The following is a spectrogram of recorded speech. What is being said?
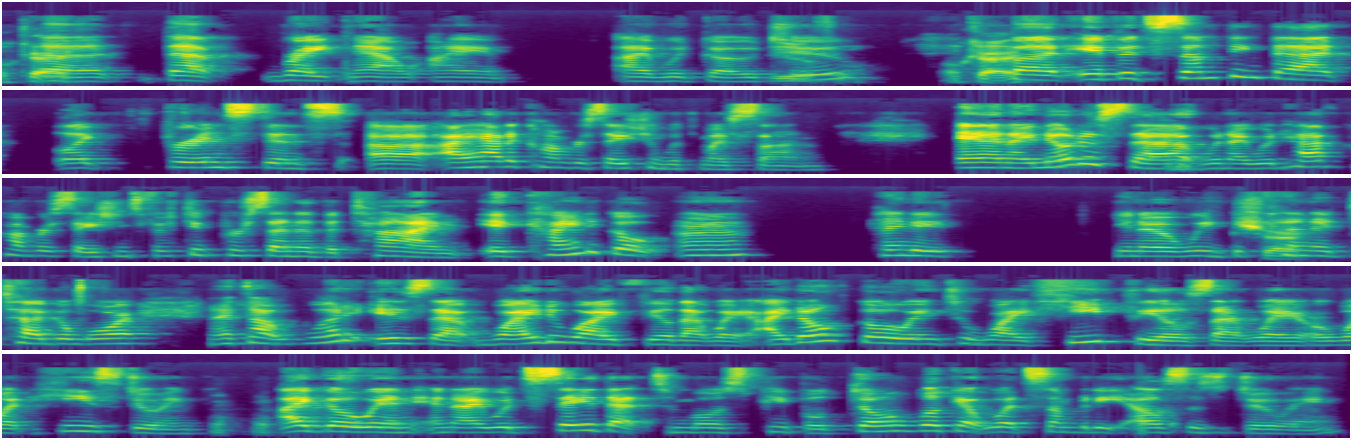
Okay. Uh, that right now I I would go Beautiful. to. Okay. But if it's something that like for instance, uh, I had a conversation with my son and I noticed that when I would have conversations 50% of the time, it kind of go mm, kind of you know we'd be sure. kind of tug of war and i thought what is that why do i feel that way i don't go into why he feels that way or what he's doing i go in and i would say that to most people don't look at what somebody else is doing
